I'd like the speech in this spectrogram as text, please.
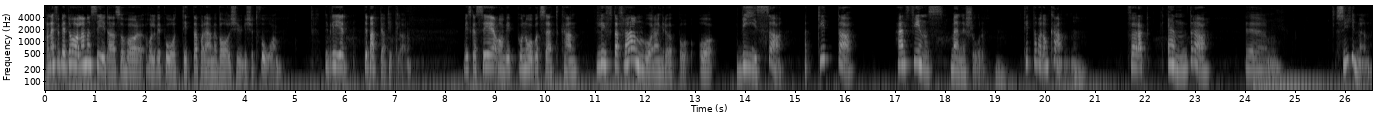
från FUB Dalarnas sida så har, håller vi på att titta på det här med val 2022. Det blir debattartiklar. Vi ska se om vi på något sätt kan lyfta fram våran grupp och, och visa att titta, här finns människor. Titta vad de kan. För att ändra ehm, synen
